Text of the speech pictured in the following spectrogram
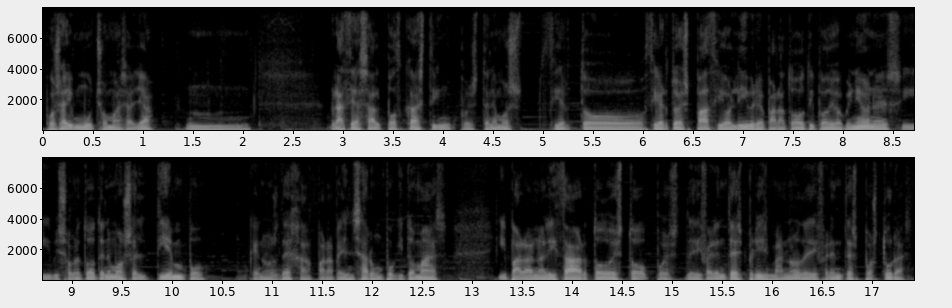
pues hay mucho más allá. Mm, gracias al podcasting, pues tenemos cierto, cierto espacio libre para todo tipo de opiniones y sobre todo tenemos el tiempo que nos deja para pensar un poquito más y para analizar todo esto pues de diferentes prismas, ¿no? de diferentes posturas.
